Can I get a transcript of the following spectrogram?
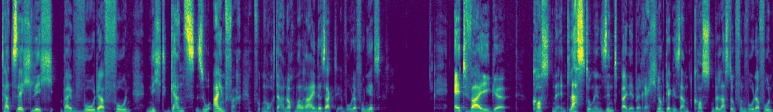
tatsächlich bei Vodafone nicht ganz so einfach. Gucken wir auch da nochmal rein. Da sagt Vodafone jetzt, etwaige Kostenentlastungen sind bei der Berechnung der Gesamtkostenbelastung von Vodafone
